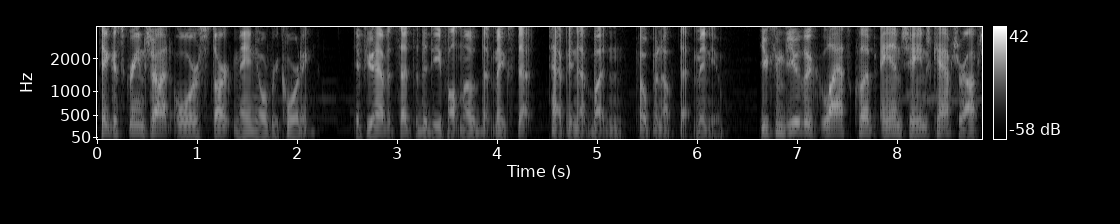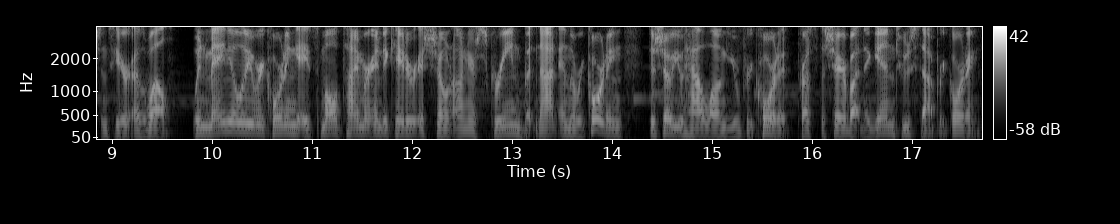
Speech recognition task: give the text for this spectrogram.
take a screenshot, or start manual recording. If you have it set to the default mode that makes that tapping that button open up that menu. You can view the last clip and change capture options here as well. When manually recording, a small timer indicator is shown on your screen, but not in the recording, to show you how long you've recorded. Press the share button again to stop recording.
